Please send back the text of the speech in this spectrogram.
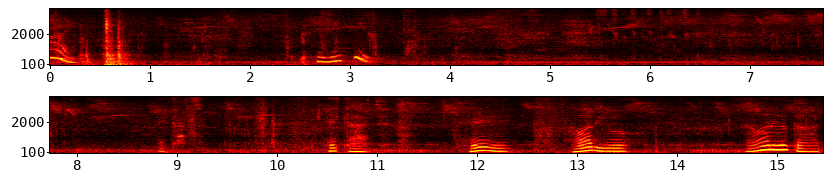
Ai. Gente. Hey cat. Hey cat. Hey. How are you? How are you cat?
